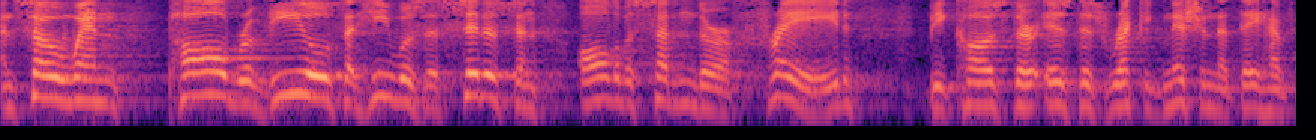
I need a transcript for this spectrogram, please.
And so when Paul reveals that he was a citizen, all of a sudden they're afraid because there is this recognition that they have,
